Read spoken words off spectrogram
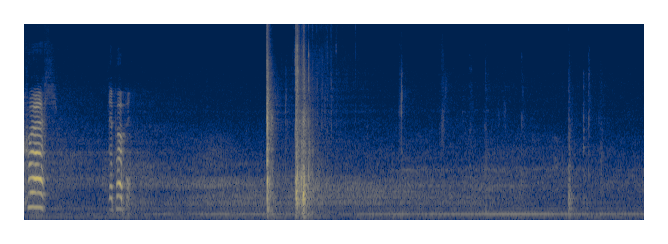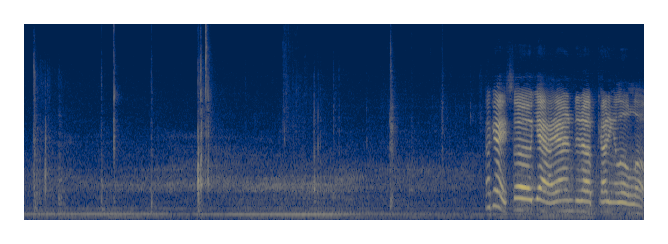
Across the purple. Okay, so yeah, I ended up cutting a little low.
